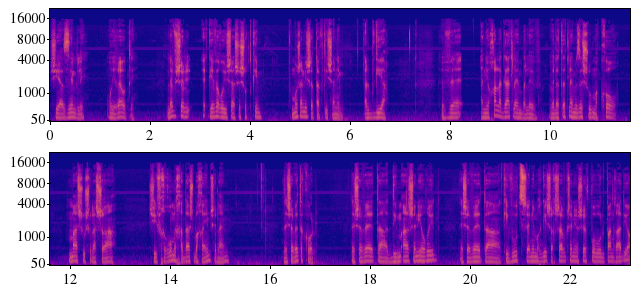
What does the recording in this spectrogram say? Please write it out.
שיאזין לי, או יראה אותי, לב של גבר או אישה ששותקים, כמו שאני שתקתי שנים, על פגיעה, ואני אוכל לגעת להם בלב, ולתת להם איזשהו מקור, משהו של השראה, שיבחרו מחדש בחיים שלהם, זה שווה את הכל. זה שווה את הדמעה שאני אוריד, זה שווה את הקיבוץ שאני מרגיש עכשיו כשאני יושב פה באולפן רדיו,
